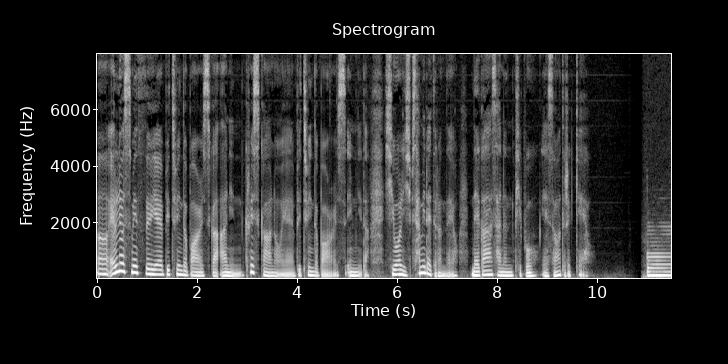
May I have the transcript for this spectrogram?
어, 엘리엇 스미스의 Between the Bars가 아닌 크리스 가너의 Between the Bars입니다. 10월 23일에 들었네요. 내가 사는 피부에서 들을게요. thank you.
